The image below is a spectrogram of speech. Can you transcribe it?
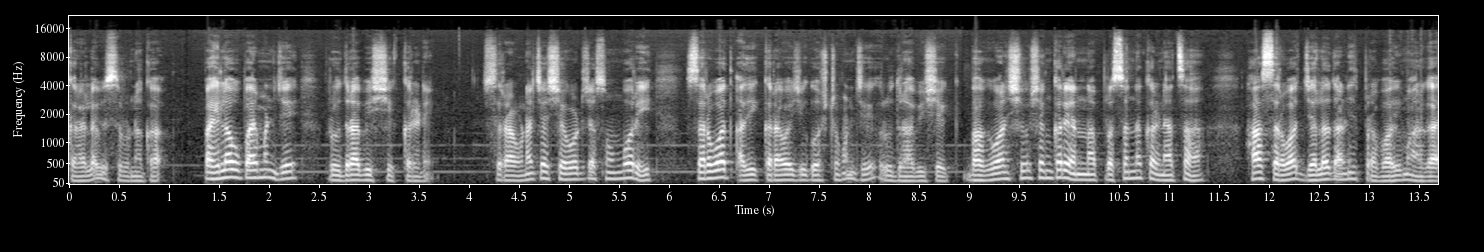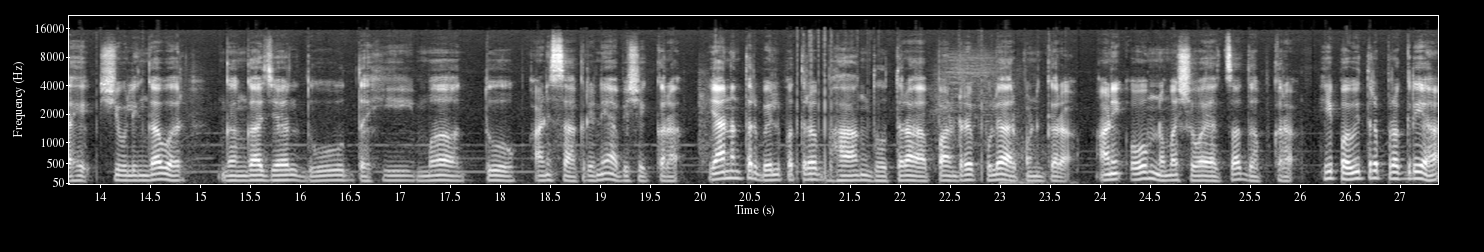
करायला विसरू नका. पहिला उपाय म्हणजे रुद्राभिषेक करणे. श्रावणाच्या शेवटच्या सोमवारी सर्वात अधिक करावयाची गोष्ट म्हणजे रुद्राभिषेक. भगवान शिवशंकर यांना प्रसन्न करण्याचा हा सर्वात जलद आणि प्रभावी मार्ग आहे. शिवलिंगावर गंगाजल दूध दही मध तूप आणि साखरेने अभिषेक करा. यानंतर बेलपत्र भांग धोतरा पांढरे फुले अर्पण करा आणि ओम नम शिवायाचा जप करा. ही पवित्र प्रक्रिया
